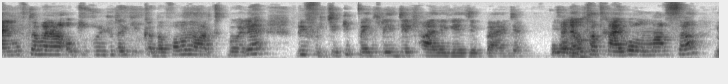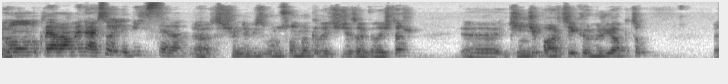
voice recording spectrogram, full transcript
Yani muhtemelen 30. dakikada falan artık böyle bir fırt çekip bekleyecek hale gelecek bence. Yani o tat kaybı olmazsa, Evet. yoğunluk devam ederse öyle bir his yarattı. Evet, şimdi biz bunu sonuna kadar içeceğiz arkadaşlar. Ee, ikinci partiye kömürü yaktım. Ee,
